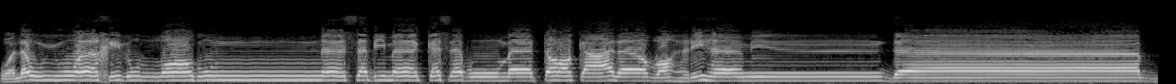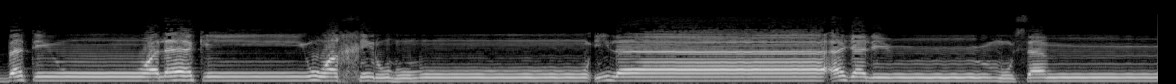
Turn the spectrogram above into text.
ولو يواخذ الله الناس بما كسبوا ما ترك على ظهرها من دابه ولكن يوخرهم إلى أجل مسمى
